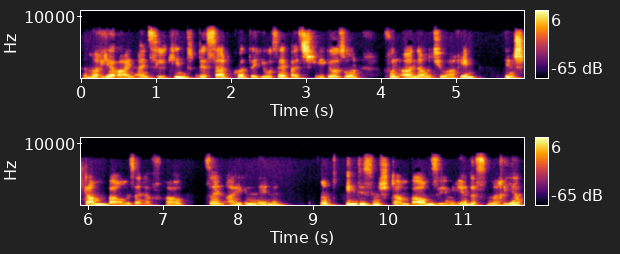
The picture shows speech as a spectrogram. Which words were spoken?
Maria war ein Einzelkind deshalb konnte Josef als Schwiegersohn von Anna und Joachim den Stammbaum seiner Frau sein eigen nennen. Und in diesem Stammbaum sehen wir, dass Maria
